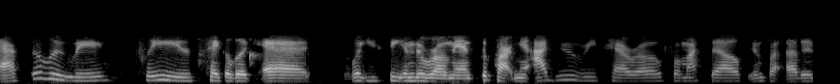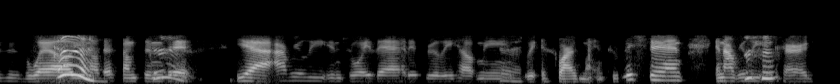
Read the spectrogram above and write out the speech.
Absolutely. Please take a look at what you see in the romance department. I do read tarot for myself and for others as well. Good. You know, that's something Good. that yeah, I really enjoy that. It's really helped me with, as far as my intuition, and I really mm-hmm. encourage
